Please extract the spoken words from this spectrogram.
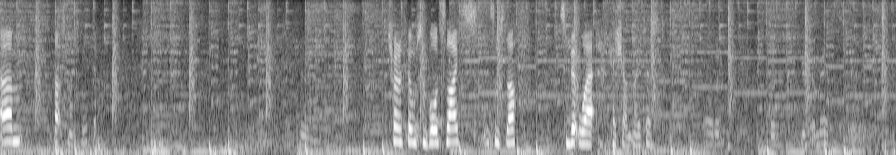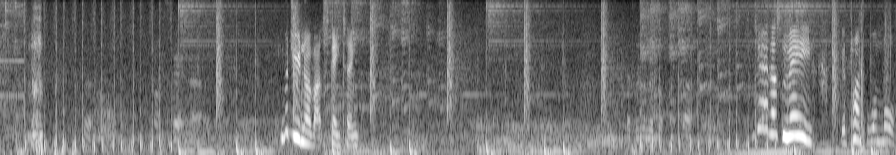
Um, that's my sneaker. Trying to film some board slides and some stuff. It's a bit wet, in case you haven't noticed. Oh. What do you know about skating? Yeah, that's me. Have time for one more.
